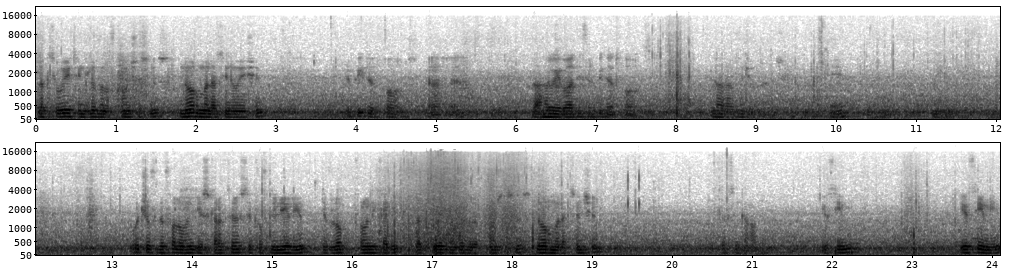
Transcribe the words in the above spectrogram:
fluctuating level of consciousness, normal attenuation, Repeated falls. لا Lewy هذا- bodies repeated falls. لا لا visual hallucination. which of the following is characteristic of delirium developed chronically, fluctuating level of consciousness, normal attention? Euthymia. Euthymia.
